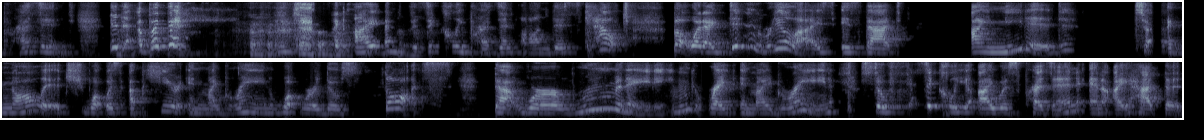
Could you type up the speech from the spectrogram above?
present. It, uh, but then, like, I am physically present on this couch. But what I didn't realize is that I needed to acknowledge what was up here in my brain. What were those thoughts that were ruminating right in my brain. So physically, I was present and I had the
